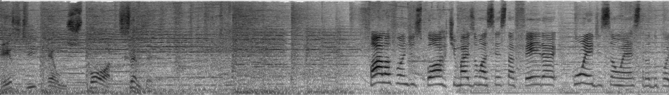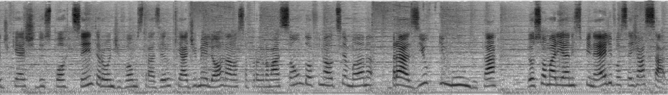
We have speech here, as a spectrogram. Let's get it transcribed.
Este é o Sport Center. Fala fã de esporte, mais uma sexta-feira com a edição extra do podcast do Sport Center, onde vamos trazer o que há de melhor na nossa programação do final de semana, Brasil e mundo, tá? Eu sou Mariana Spinelli você já sabe,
